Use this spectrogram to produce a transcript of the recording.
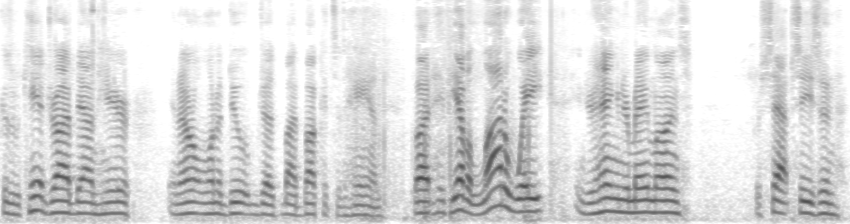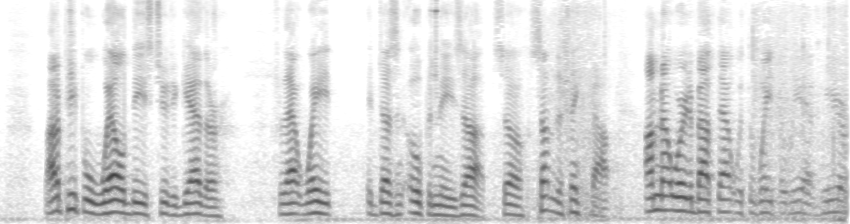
because we can't drive down here and I don't want to do it just by buckets in hand. But if you have a lot of weight and you're hanging your main lines for sap season, a lot of people weld these two together. For that weight, it doesn't open these up. So something to think about. I'm not worried about that with the weight that we have here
